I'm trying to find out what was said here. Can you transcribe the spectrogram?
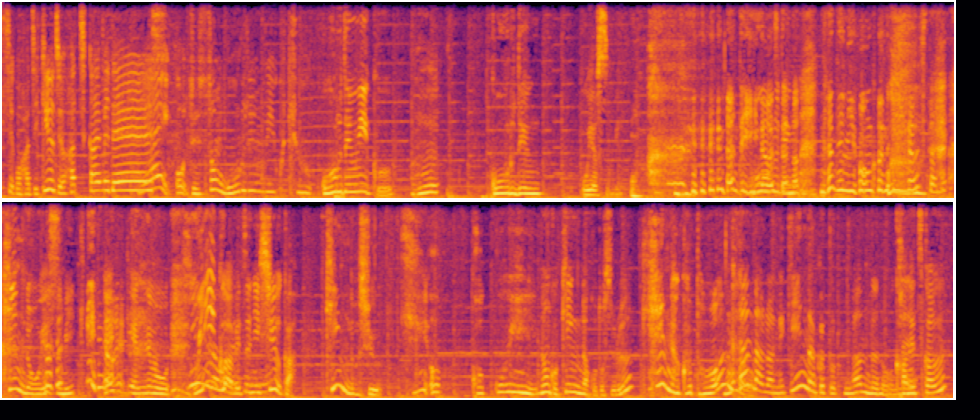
四五八九十八回目です。あ、絶賛ゴールデンウィーク中。ゴールデンウィーク？え？ゴールデンお休み。なんで言い直したの？なんで日本語で言い直したの？金のお休み？ええでもウィークは別に週か。金の週。金、あ、かっこいい。なんか金なことする？金なこと？なんだろう。ね。金なことってなんだろうね。金使う？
